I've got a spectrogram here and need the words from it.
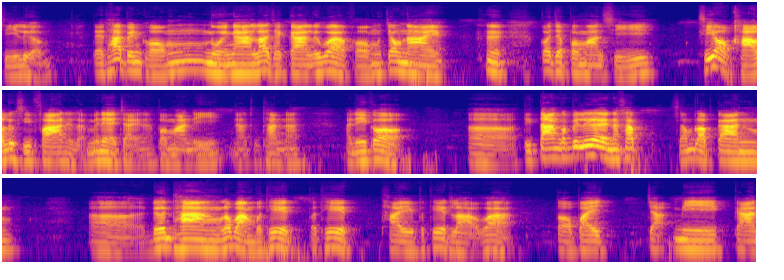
สีเหลือง แต่ถ้าเป็นของหน่วยงานราชการหรือว่าของเจ้านาย ก็จะประมาณสี สีออกขาวหรือสีฟ้าเนี่ยแหละไม่แน่ใจนะประมาณนี้นะทุกท่านนะ อันนี้ก็ติดตามกันไปเรื่อยนะครับสำหรับการเเดินทางระหว่างประเทศประเทศไทยประเทศลาวว่าต่อไปจะมีการ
